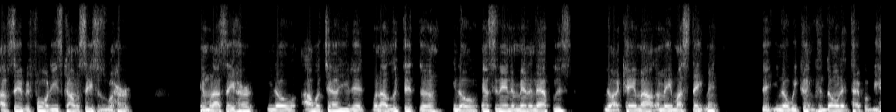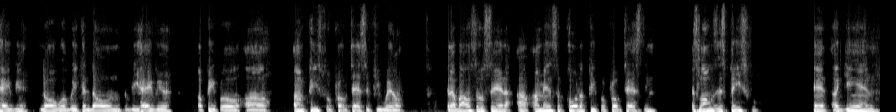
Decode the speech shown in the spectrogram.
I've said before these conversations will hurt and when I say hurt, you know, I will tell you that when I looked at the, you know, incident in Minneapolis, you know, I came out, I made my statement that, you know, we couldn't condone that type of behavior, nor would we condone the behavior of people, uh, unpeaceful protests, if you will. And I've also said I, I'm in support of people protesting as long as it's peaceful. And again,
